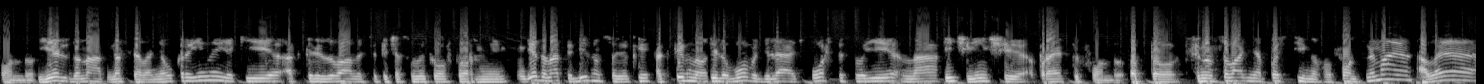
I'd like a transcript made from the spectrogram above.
фонду. Є донат населення України, які активізувалися під час великого вторгнення. Є донати бізнесу, які активно цільово виділяють кошти свої на ті чи інші проекти фонду. Тобто фінансування постійного фонд немає, але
